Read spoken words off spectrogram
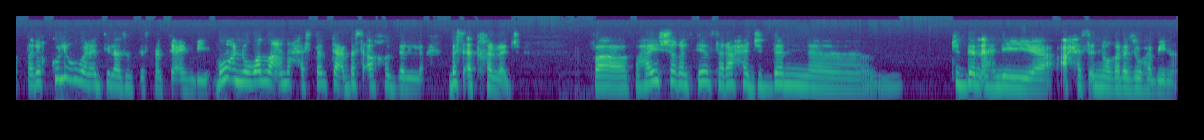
الطريق كله هو اللي أنت لازم تستمتعين به مو إنه والله أنا حستمتع بس آخذ ال... بس أتخرج. فهاي الشغلتين صراحة جدا جدا أهلي أحس إنه غرزوها بينا.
